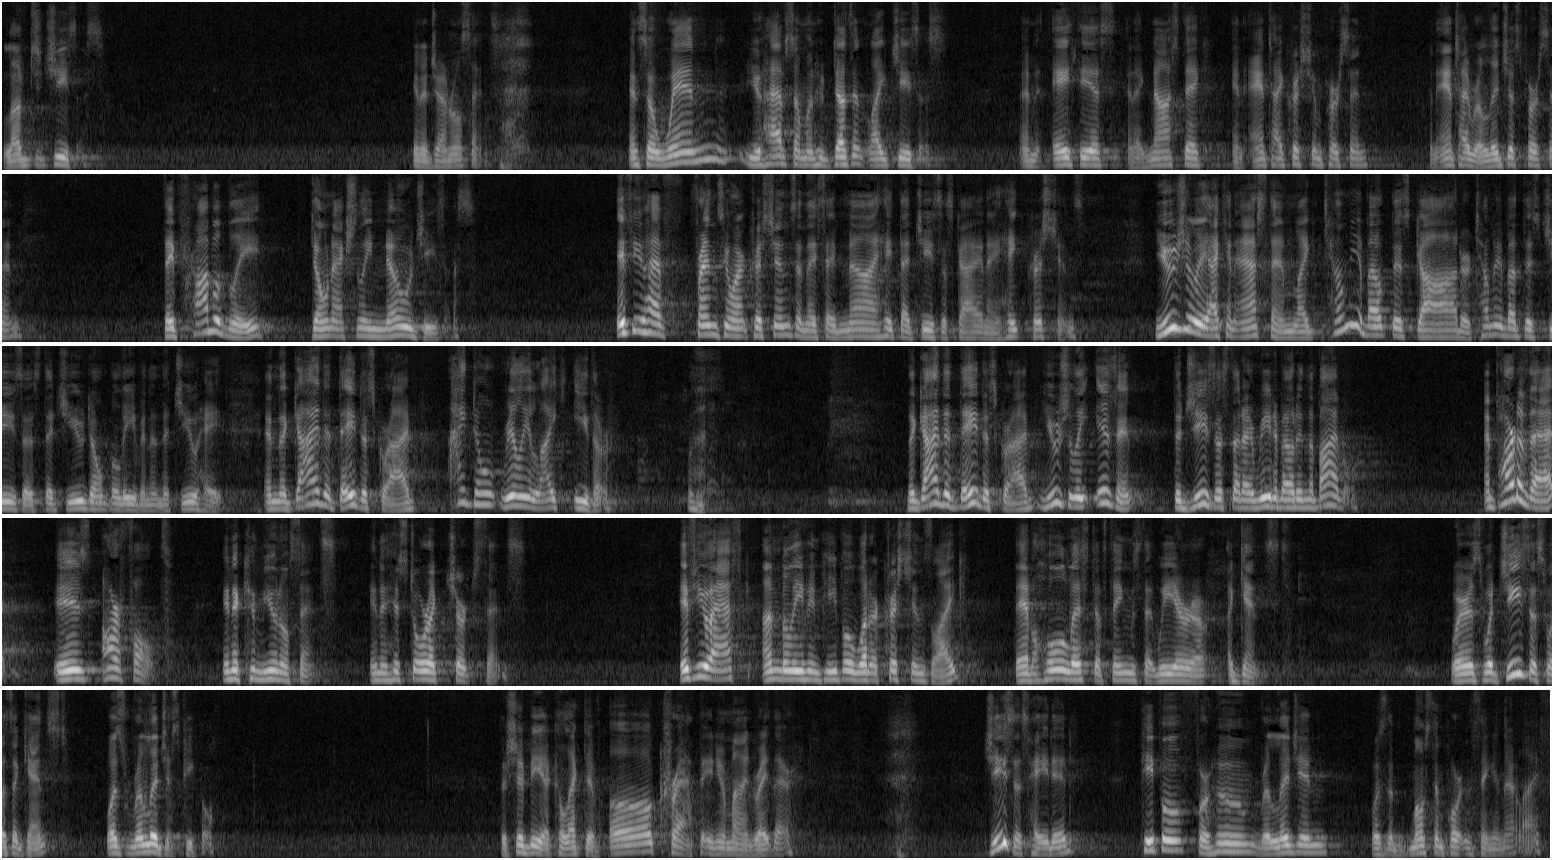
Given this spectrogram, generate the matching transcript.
loved Jesus in a general sense. And so when you have someone who doesn't like Jesus, an atheist, an agnostic, an anti Christian person, an anti religious person, they probably don't actually know Jesus. If you have friends who aren't Christians and they say, No, I hate that Jesus guy and I hate Christians, usually I can ask them, like, tell me about this God or tell me about this Jesus that you don't believe in and that you hate. And the guy that they describe, I don't really like either. the guy that they describe usually isn't the Jesus that I read about in the Bible. And part of that is our fault in a communal sense, in a historic church sense. If you ask unbelieving people what are Christians like, they have a whole list of things that we are against. Whereas what Jesus was against was religious people. There should be a collective, oh crap, in your mind right there. Jesus hated people for whom religion was the most important thing in their life.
